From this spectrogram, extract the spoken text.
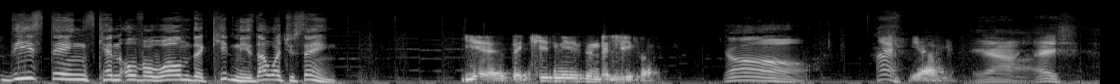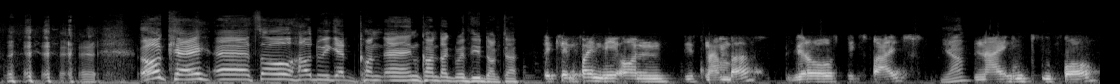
These things can overwhelm the kidney. Is that what you're saying? Yeah, the kidneys and the liver. Oh, hey, Yeah. yeah, hey. okay, uh, so how do we get con- uh, in contact with you, doctor? They can find me on this number 065 Yeah. 924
